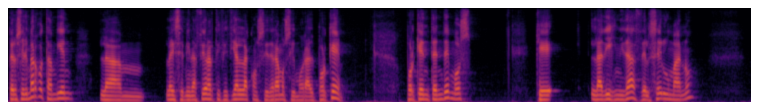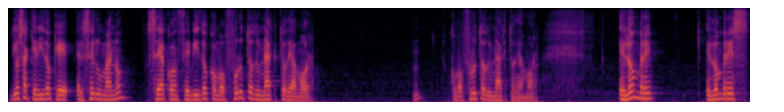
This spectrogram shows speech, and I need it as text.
Pero sin embargo también la, la inseminación artificial la consideramos inmoral. ¿Por qué? Porque entendemos que la dignidad del ser humano, Dios ha querido que el ser humano sea concebido como fruto de un acto de amor. ¿Mm? Como fruto de un acto de amor. El hombre, el hombre es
